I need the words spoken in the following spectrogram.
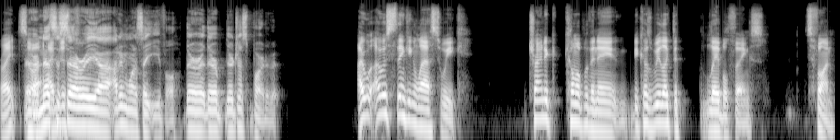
right? They're I'm just- necessary. uh, I didn't want to say evil. They're they're they're just a part of it. I, w- I was thinking last week, trying to come up with a name because we like to label things. It's fun.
